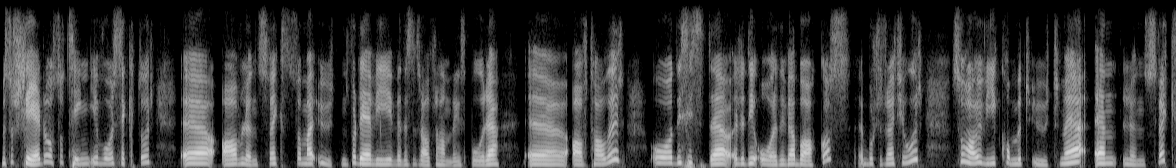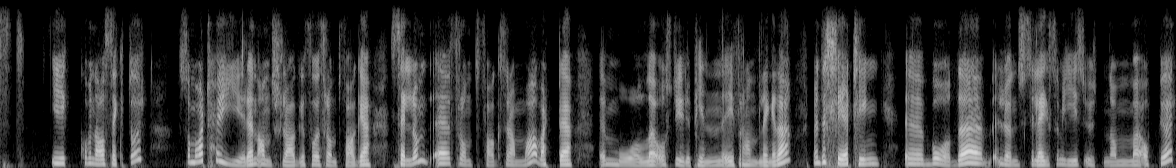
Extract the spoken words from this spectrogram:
Men så skjer det også ting i vår sektor eh, av lønnsvekst som er utenfor det vi ved det sentrale forhandlingsbordet eh, avtaler. Og de, siste, de årene vi har bak oss, eh, bortsett fra i fjor, så har vi kommet ut med en lønnsvekst i kommunal sektor som har vært høyere enn anslaget for frontfaget. Selv om eh, frontfagsramma har vært eh, målet og styrepinnen i forhandlingene. Men det skjer ting, eh, både lønnstillegg som gis utenom oppgjør,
